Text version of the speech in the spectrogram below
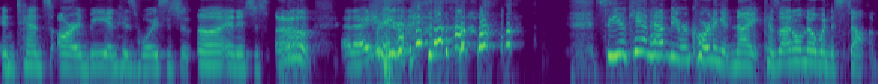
intense R and B, and his voice is just uh, and it's just uh, and I hate it. See, you can't have me recording at night because I don't know when to stop.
